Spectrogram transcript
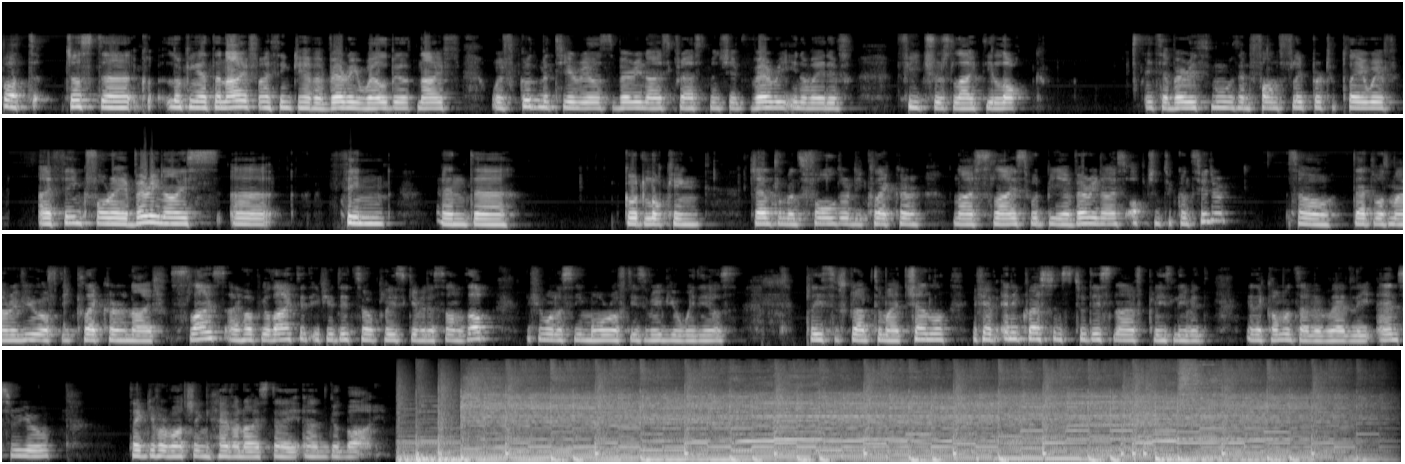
but just uh, looking at the knife, I think you have a very well built knife with good materials, very nice craftsmanship, very innovative features like the lock. It's a very smooth and fun flipper to play with. I think for a very nice, uh, thin and uh, good looking gentleman's folder, the Klecker knife slice would be a very nice option to consider. So that was my review of the Klecker knife slice. I hope you liked it. If you did so, please give it a thumbs up. If you want to see more of these review videos, please subscribe to my channel. If you have any questions to this knife, please leave it in the comments. I will gladly answer you. Thank you for watching, have a nice day and goodbye.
